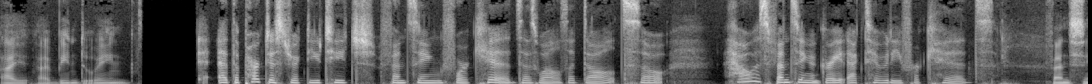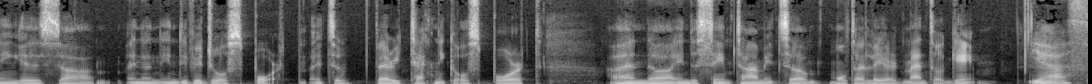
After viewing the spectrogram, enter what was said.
I I've been doing. At the Park District, you teach fencing for kids as well as adults. So, how is fencing a great activity for kids? Fencing is um, in an individual sport. It's a very technical sport, and uh, in the same time, it's a multi-layered mental game. Yes,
